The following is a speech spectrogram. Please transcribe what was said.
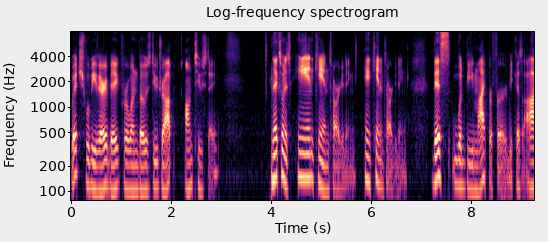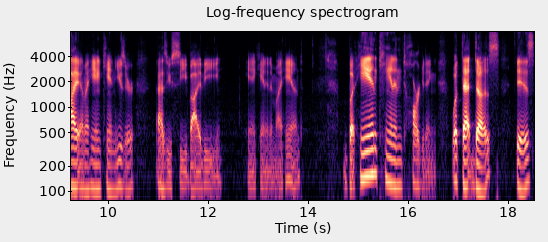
which will be very big for when bows do drop on Tuesday. next one is hand cannon targeting. Hand cannon targeting. This would be my preferred because I am a hand cannon user, as you see by the hand cannon in my hand. But hand cannon targeting, what that does is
